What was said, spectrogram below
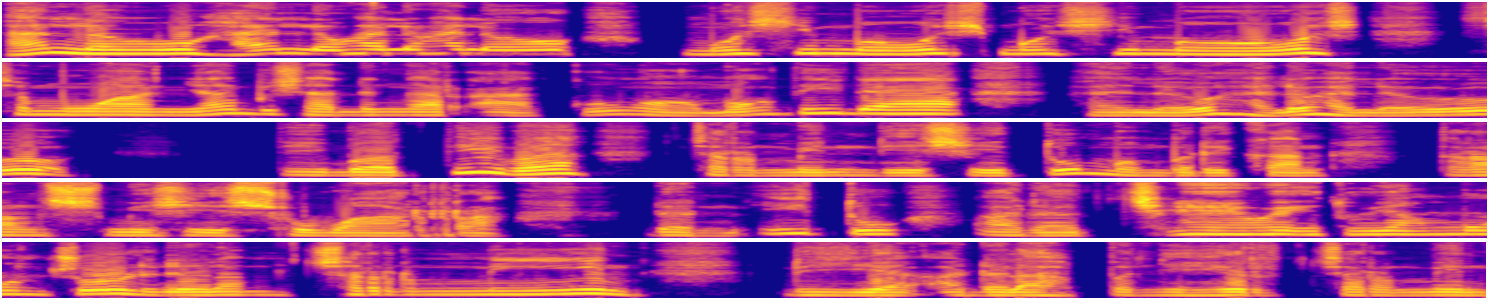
Halo, halo, halo, halo. Moshi mosh, moshi mosh. Semuanya bisa dengar aku ngomong tidak? Halo, halo, halo. Tiba-tiba cermin di situ memberikan transmisi suara dan itu ada cewek itu yang muncul di dalam cermin. Dia adalah penyihir cermin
